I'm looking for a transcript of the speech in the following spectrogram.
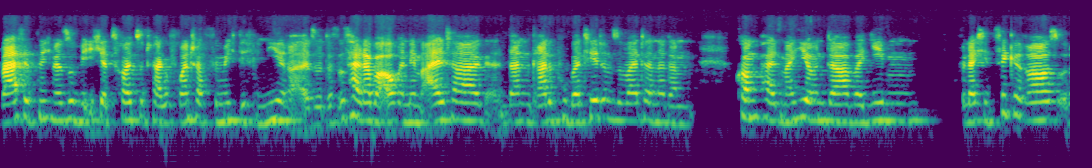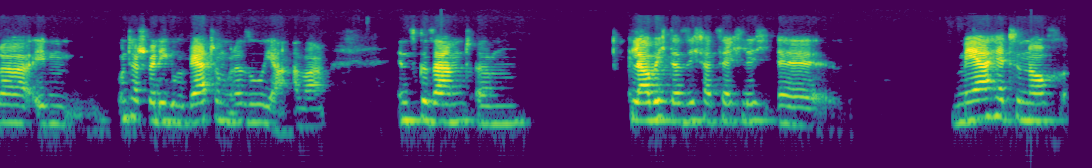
war es jetzt nicht mehr so, wie ich jetzt heutzutage Freundschaft für mich definiere. Also das ist halt aber auch in dem Alter, dann gerade Pubertät und so weiter, ne, dann kommt halt mal hier und da bei jedem vielleicht die Zicke raus oder eben unterschwellige Bewertung oder so, ja, aber insgesamt ähm, glaube ich, dass ich tatsächlich äh, mehr hätte noch,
